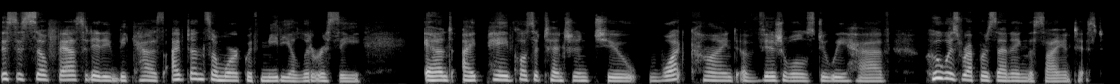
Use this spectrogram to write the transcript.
This is so fascinating because I've done some work with media literacy and I paid close attention to what kind of visuals do we have? Who is representing the scientist?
